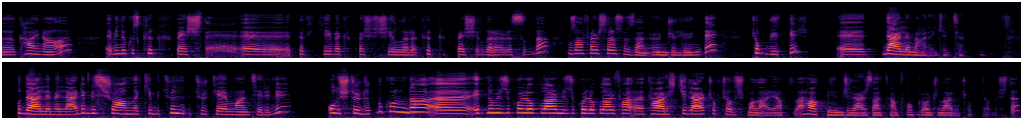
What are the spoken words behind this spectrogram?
e, kaynağı e, 1945'te e, 42 ve 45 yılları 40-45 yılları arasında Muzaffer Sarısözen öncülüğünde çok büyük bir e, derleme hareketi. Bu derlemelerde biz şu andaki bütün Türkiye envanterini oluşturduk. Bu konuda e, etnomüzikologlar, müzikologlar, e, tarihçiler çok çalışmalar yaptılar. Halk bilimciler zaten, folklorcular da çok çalıştı.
